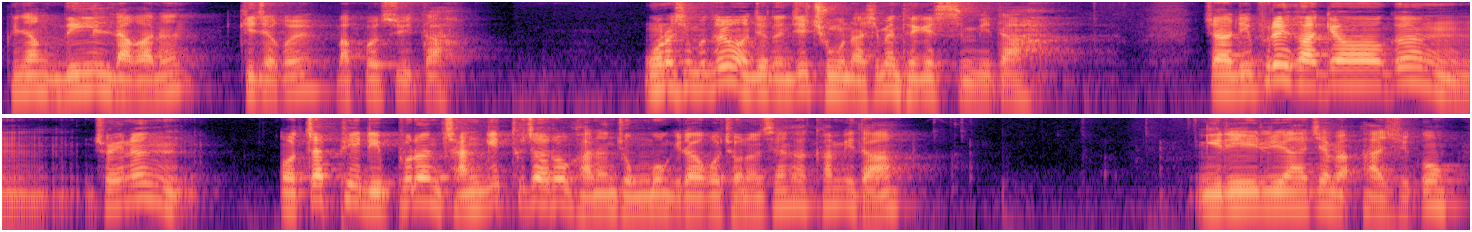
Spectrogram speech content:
그냥 내일 나가는 기적을 맛볼 수 있다. 원하시는 분들은 언제든지 주문하시면 되겠습니다. 자, 리플의 가격은 저희는 어차피 리플은 장기 투자로 가는 종목이라고 저는 생각합니다. 일일이 하지 마시고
